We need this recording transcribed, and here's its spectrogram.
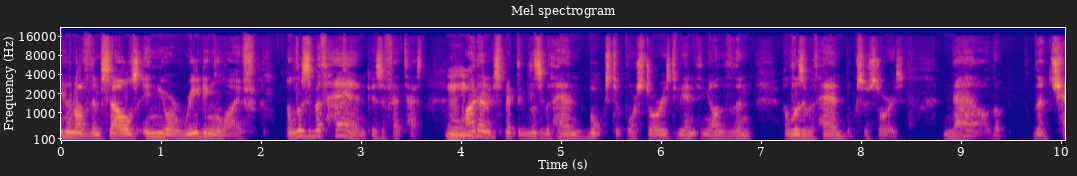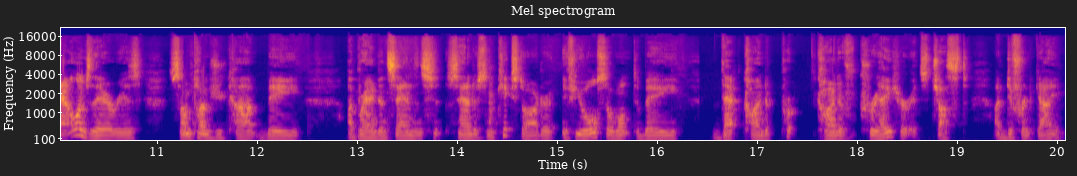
in and of themselves in your reading life. Elizabeth Hand is a fantastic. Mhm. I don't expect Elizabeth Hand books to, or stories to be anything other than Elizabeth Hand books or stories. Now, the the challenge there is sometimes you can't be a Brandon Sanders, Sanderson Kickstarter if you also want to be that kind of pr- kind of creator. It's just a different game.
